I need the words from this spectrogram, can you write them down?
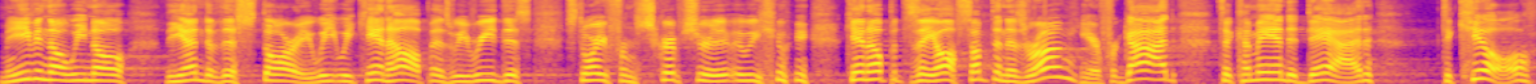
mean, even though we know the end of this story, we, we can't help, as we read this story from Scripture, we, we can't help but say, oh, something is wrong here for God to command a dad to kill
